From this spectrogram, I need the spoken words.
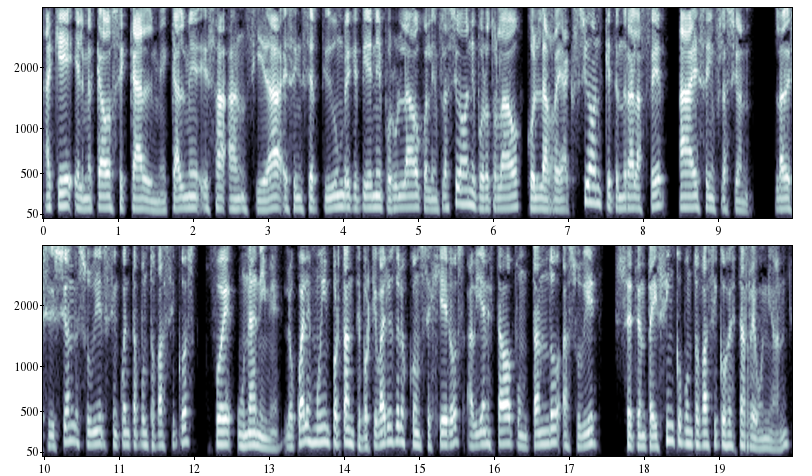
a que el mercado se calme, calme esa ansiedad, esa incertidumbre que tiene por un lado con la inflación y por otro lado con la reacción que tendrá la Fed a esa inflación. La decisión de subir 50 puntos básicos fue unánime, lo cual es muy importante porque varios de los consejeros habían estado apuntando a subir 75 puntos básicos esta reunión.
